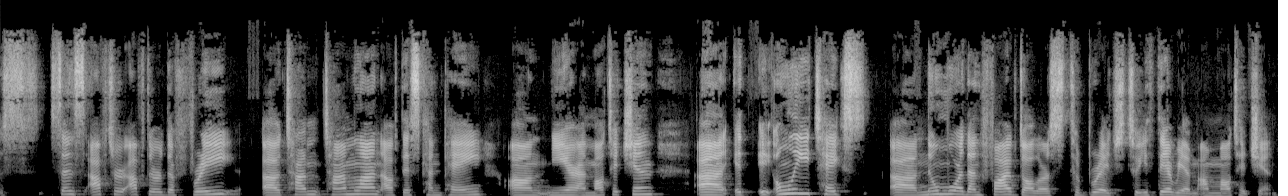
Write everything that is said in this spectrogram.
since after after the free uh, time timeline of this campaign on Near and multi-chain, uh, it it only takes uh, no more than five dollars to bridge to Ethereum on multi-chain.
